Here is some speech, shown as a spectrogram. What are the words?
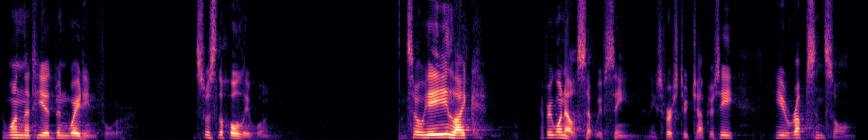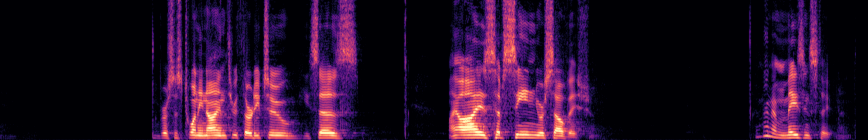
the one that he had been waiting for. This was the Holy One. And so he, like everyone else that we've seen in these first two chapters, he, he erupts in song verses 29 through 32, he says, My eyes have seen your salvation. Isn't that an amazing statement?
